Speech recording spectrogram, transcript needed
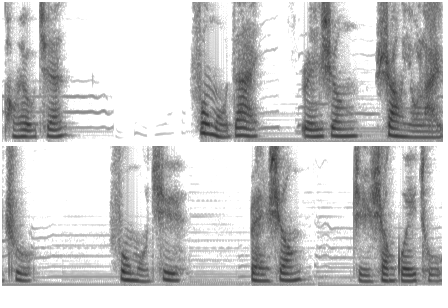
朋友圈：“父母在，人生尚有来处；父母去，人生只剩归途。”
